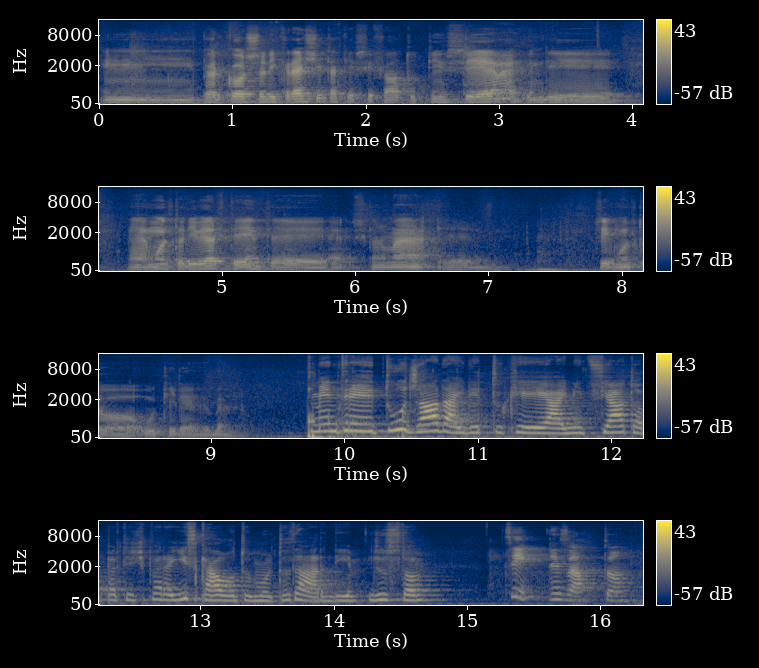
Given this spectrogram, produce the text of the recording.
un percorso di crescita che si fa tutti insieme, quindi è molto divertente, e secondo me eh, sì, molto utile e bello. Mentre tu Giada hai detto che hai iniziato a partecipare agli scout molto tardi, giusto? Sì, esatto.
